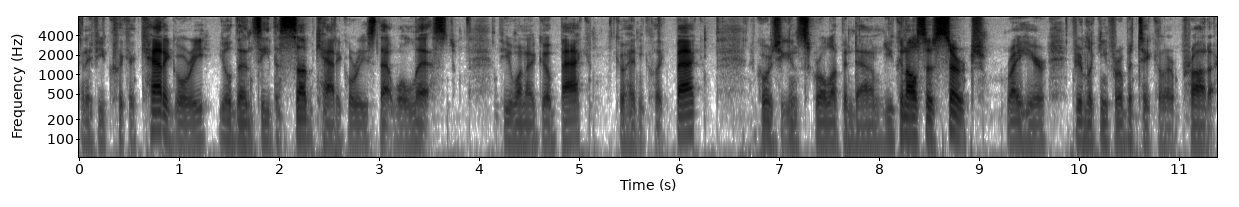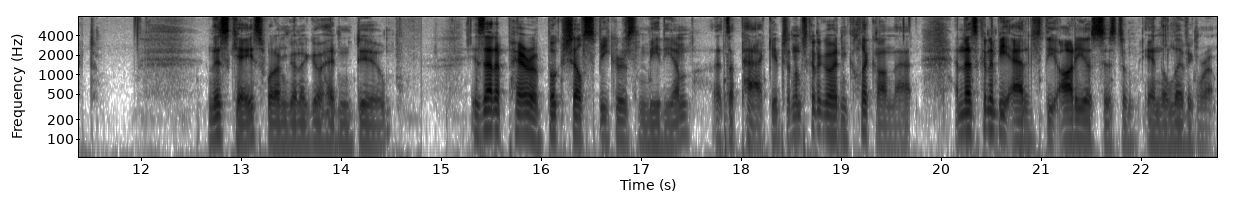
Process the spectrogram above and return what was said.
And if you click a category, you'll then see the subcategories that will list. If you want to go back, go ahead and click back Of course, you can scroll up and down. You can also search right here if you're looking for a particular product. In this case, what I'm going to go ahead and do is that a pair of bookshelf speakers medium. That's a package, and I'm just going to go ahead and click on that. And that's going to be added to the audio system in the living room.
